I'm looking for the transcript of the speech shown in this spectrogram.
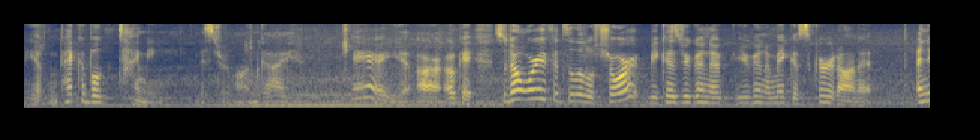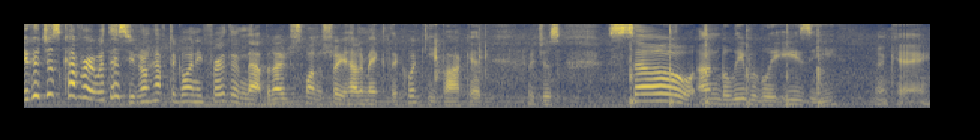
You have impeccable timing, Mr. Lawn Guy. There you are. Okay, so don't worry if it's a little short because you're gonna you're gonna make a skirt on it. And you could just cover it with this. You don't have to go any further than that, but I just want to show you how to make the quickie pocket, which is so unbelievably easy. Okay.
